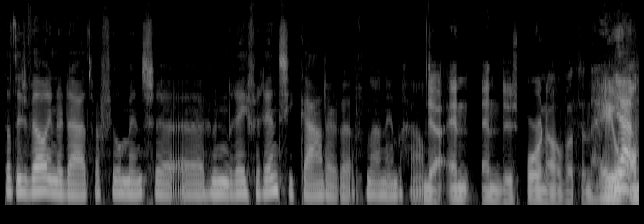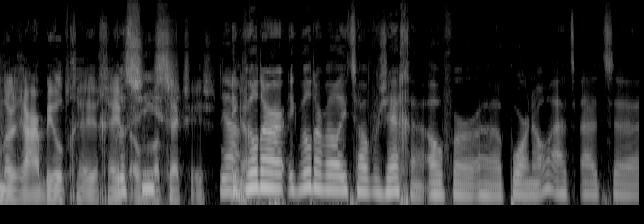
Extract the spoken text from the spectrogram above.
dat is wel inderdaad waar veel mensen eh, hun referentiekader eh, vandaan hebben gehaald. Ja, en, en dus porno, wat een heel Ja. ander raar beeld ge- geeft over wat seks is. Ja. Ik, wil daar, ik wil daar wel iets over zeggen, over eh, porno. Uit, uit, eh,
